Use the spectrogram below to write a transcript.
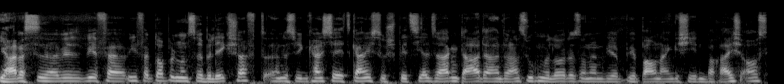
Ja, das, äh, wir, wir, ver, wir verdoppeln unsere Belegschaft. Äh, deswegen kann ich dir jetzt gar nicht so speziell sagen, da, da, da suchen wir Leute, sondern wir, wir bauen eigentlich jeden Bereich aus.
